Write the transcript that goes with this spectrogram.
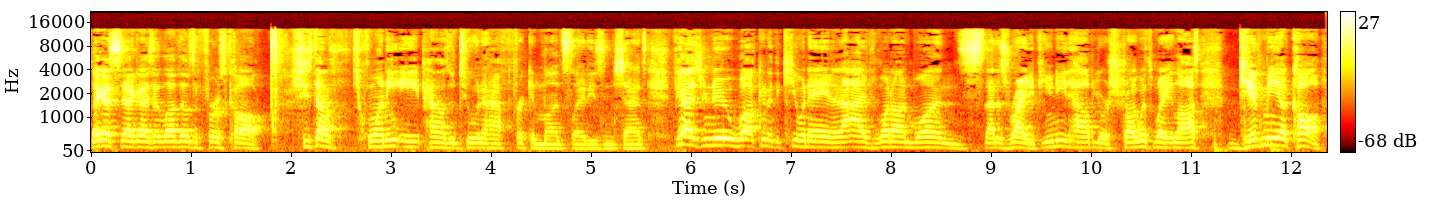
Like I said, guys, I love that was the first call. She's down 28 pounds in two and a half freaking months, ladies and gents. If you guys are new, welcome to the Q&A live one-on-ones. That is right. If you need help, you are struggling with weight loss, give me a call.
